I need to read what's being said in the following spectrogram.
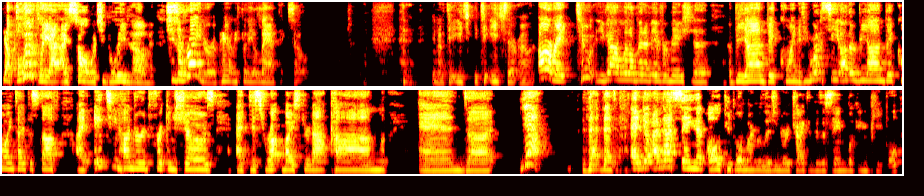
Now, politically, I, I saw what she believed of. She's a writer, apparently, for the Atlantic. So you know, to each to each their own. All right, two. You got a little bit of information uh, beyond Bitcoin. If you want to see other beyond Bitcoin type of stuff, I have eighteen hundred freaking shows at disruptmeister.com, and uh, yeah, that that's. And no, I'm not saying that all people of my religion are attracted to the same looking people,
